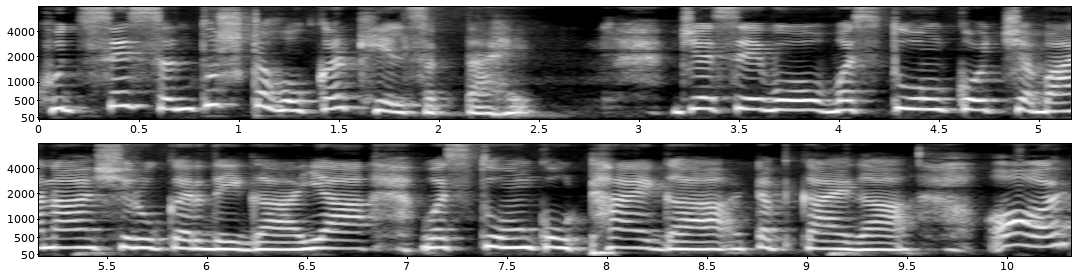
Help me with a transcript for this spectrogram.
खुद से संतुष्ट होकर खेल सकता है। जैसे वो वस्तुओं को चबाना शुरू कर देगा या वस्तुओं को उठाएगा, टपकाएगा और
